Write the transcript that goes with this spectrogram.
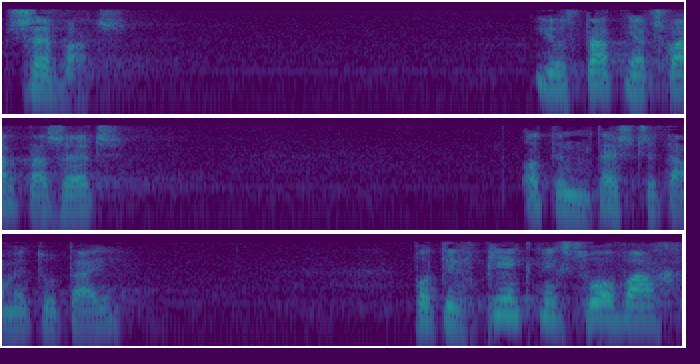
Przebacz. I ostatnia, czwarta rzecz. O tym też czytamy tutaj. Po tych pięknych słowach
